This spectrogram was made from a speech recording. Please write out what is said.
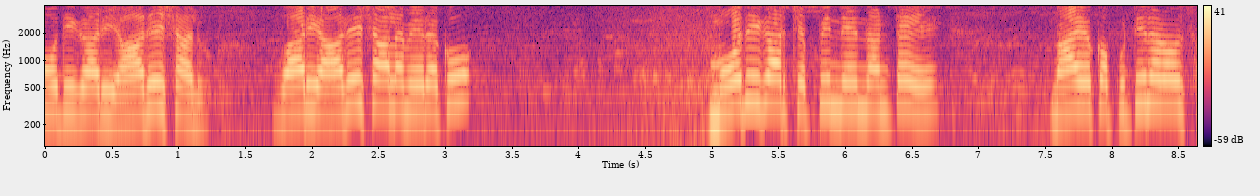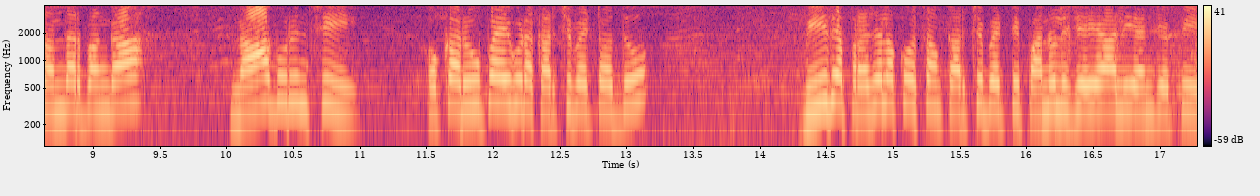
మోదీ గారి ఆదేశాలు. వారి ఆదేశాల మేరకు మోదీ గారు చెప్పింది ఏంటంటే నా యొక్క పుట్టినరోజు సందర్భంగా నా గురించి ఒక్క రూపాయి కూడా ఖర్చు పెట్టొద్దు. బీద ప్రజల కోసం ఖర్చు పెట్టి పనులు చేయాలి అని చెప్పి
